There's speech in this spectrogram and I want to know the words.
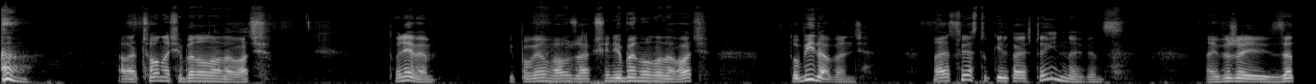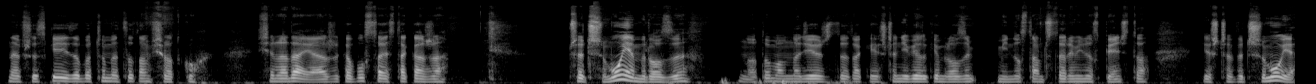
Ale czy one się będą nadawać? To nie wiem. I powiem wam, że jak się nie będą nadawać, to bida będzie. No jest, jest tu kilka jeszcze innych, więc najwyżej zetnę wszystkie i zobaczymy, co tam w środku się nadaje. A że kapusta jest taka, że przetrzymuje mrozy, no to mam nadzieję, że te takie jeszcze niewielkie mrozy, minus tam 4, minus 5, to jeszcze wytrzymuje.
